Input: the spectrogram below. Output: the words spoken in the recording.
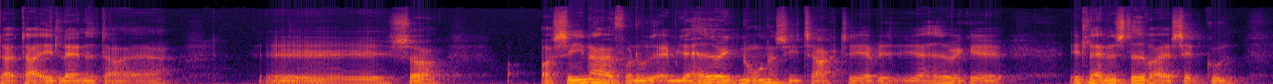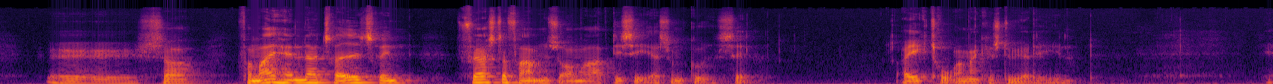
der, der er et eller andet, der er... Øh, så, og senere har jeg fundet ud af, at jeg havde jo ikke nogen at sige tak til. Jeg, ved, jeg havde jo ikke øh, et eller andet sted, hvor jeg selv Gud. Øh, så for mig handler tredje trin først og fremmest om at abdicere som Gud selv. Og ikke tro, at man kan styre det hele. Ja,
